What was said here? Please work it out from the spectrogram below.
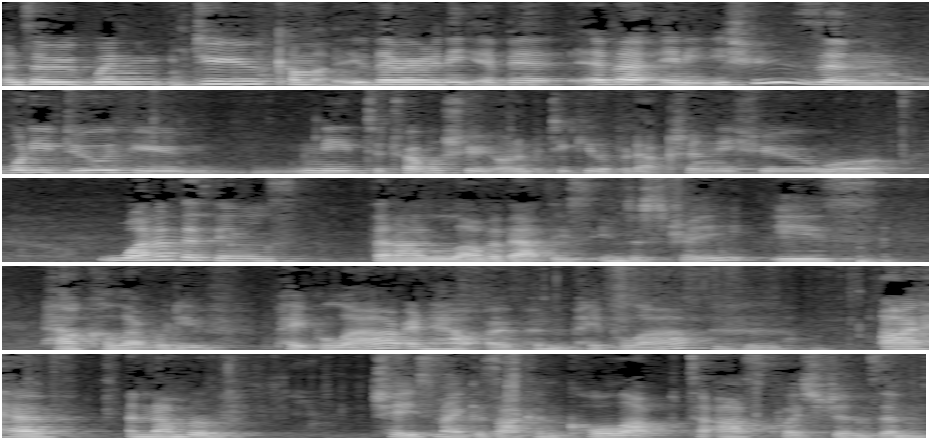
And so, when do you come? Is there any ever, ever any issues? And what do you do if you need to troubleshoot on a particular production issue? Or One of the things that I love about this industry is how collaborative people are and how open people are. Mm-hmm. I have a number of cheesemakers I can call up to ask questions, and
